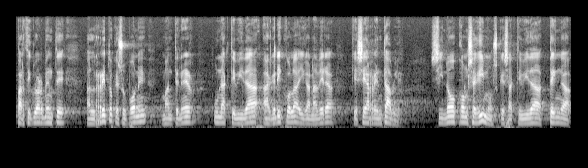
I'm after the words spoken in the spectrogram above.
particularmente al reto que supone mantener una actividad agrícola y ganadera que sea rentable. Si no conseguimos que esa actividad tenga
